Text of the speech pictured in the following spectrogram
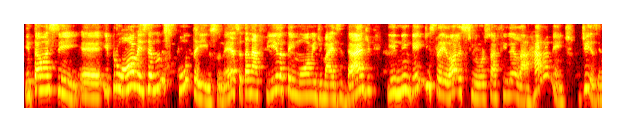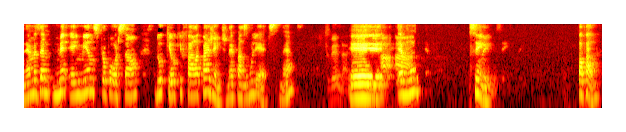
Então, assim, é, e para o homem, você não escuta isso, né? Você está na fila, tem um homem de mais idade e ninguém diz para ele: olha, senhor, sua filha é lá. Raramente. Dizem, né? Mas é, é, em menos proporção do que o que fala com a gente, né? Com as mulheres, né? Verdade. É, ah, é ah, muito. Sim. sim. Pode falar.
